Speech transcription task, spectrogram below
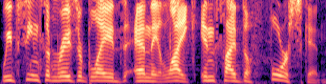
We've seen some razor blades and the like inside the foreskin.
